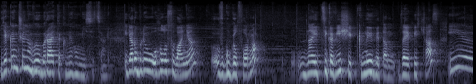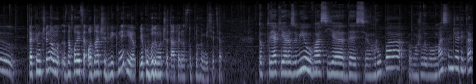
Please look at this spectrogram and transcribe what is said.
Яким чином ви обираєте книгу місяця? Я роблю голосування в Google формах, найцікавіші книги там за якийсь час. І таким чином знаходиться одна чи дві книги, яку будемо читати наступного місяця. Тобто, як я розумію, у вас є десь група, можливо, в месенджері, так?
